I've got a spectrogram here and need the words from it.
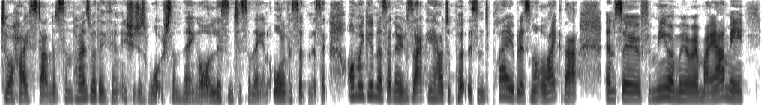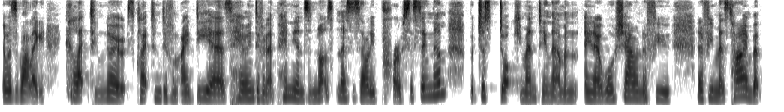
to a high standard sometimes where they think they should just watch something or listen to something. And all of a sudden it's like, oh my goodness, I know exactly how to put this into play, but it's not like that. And so, for me, when we were in Miami, me, it was about like collecting notes, collecting different ideas, hearing different opinions, and not necessarily processing them, but just documenting them. And you know, we'll share in a few in a few minutes time, but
